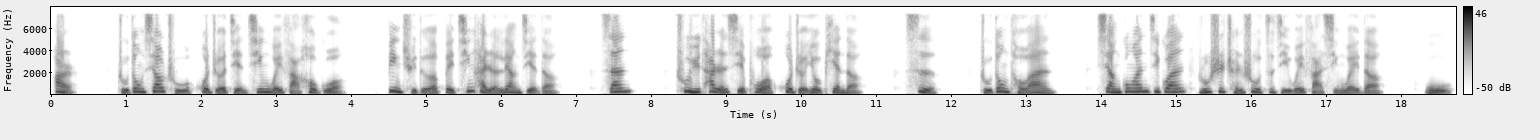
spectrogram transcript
二、主动消除或者减轻违法后果，并取得被侵害人谅解的；三、出于他人胁迫或者诱骗的；四、主动投案，向公安机关如实陈述自己违法行为的；五、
